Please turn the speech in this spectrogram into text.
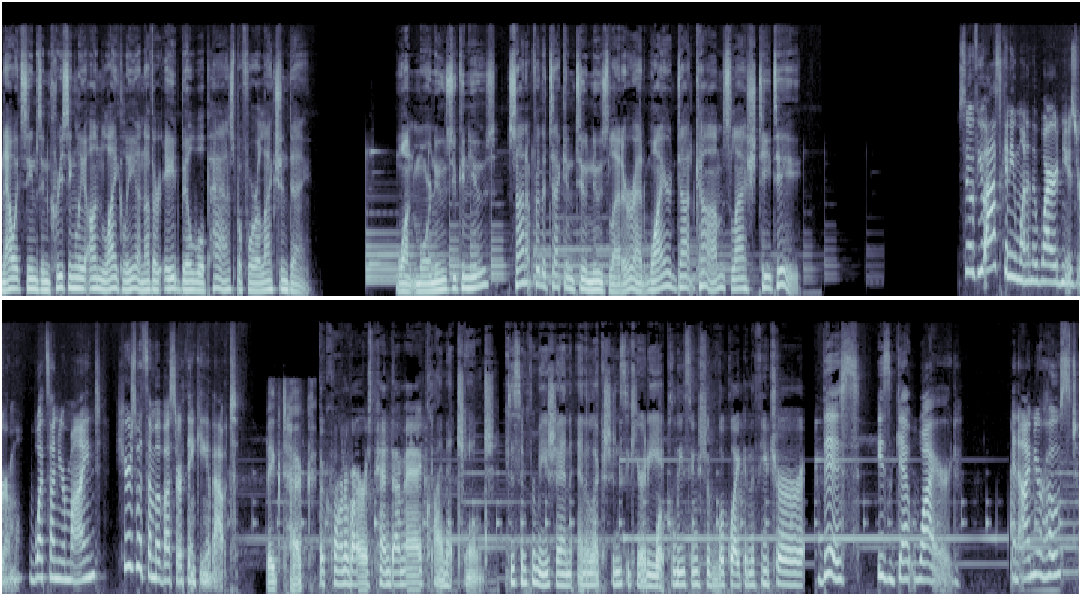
Now it seems increasingly unlikely another aid bill will pass before Election Day. Want more news you can use? Sign up for the Tech in 2 newsletter at wired.com/tt. So if you ask anyone in the Wired newsroom what's on your mind, here's what some of us are thinking about big tech, the coronavirus pandemic, climate change, disinformation, and election security, what policing should look like in the future. This is Get Wired. And I'm your host,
